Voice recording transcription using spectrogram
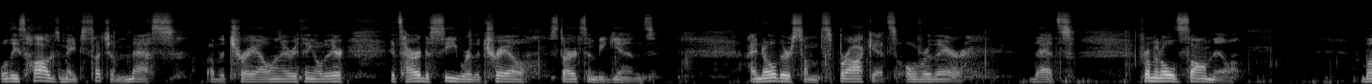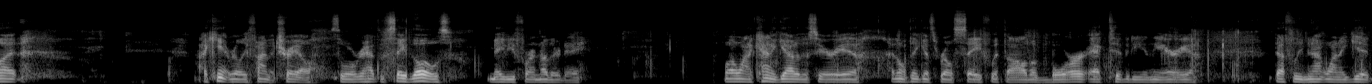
Well, these hogs made such a mess of the trail and everything over there. It's hard to see where the trail starts and begins. I know there's some sprockets over there. That's from an old sawmill. But I can't really find the trail, so we're gonna have to save those maybe for another day. Well, I want to kind of get out of this area. I don't think it's real safe with all the boar activity in the area. Definitely do not want to get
